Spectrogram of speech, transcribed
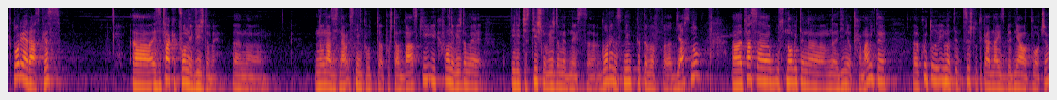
Втория разказ а, е за това какво не виждаме а, на, на онази снимка от площад Бански и какво не виждаме или частично виждаме днес. Горе на снимката в дясно а, това са основите на, на един от хамамите, а, които имат също така една избледняла плоча,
